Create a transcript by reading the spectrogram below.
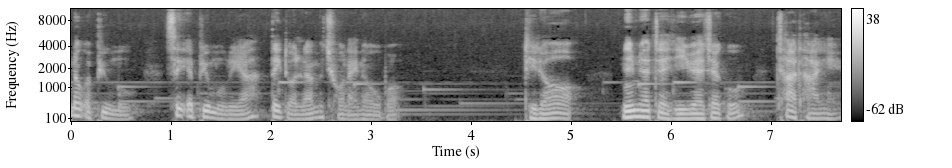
နှုတ်အပြုအမူစိတ်အပြုအမူတွေကတိတ်တော်လမ်းမချော်နိုင်တော့ဘူးပေါ့ဒီတော့မြင့်မြတ်တဲ့ရည်ရွယ်ချက်ကိုချထားရင်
